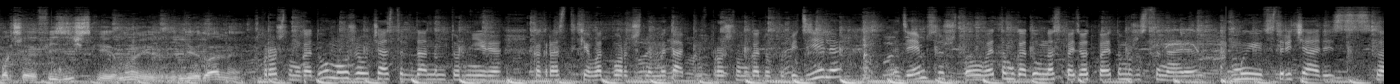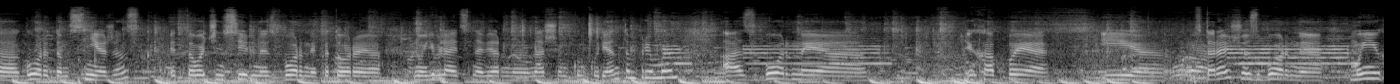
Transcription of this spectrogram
больше физические, ну и индивидуальные. В прошлом году мы уже участвовали в данном турнире, как раз таки в отборочном этапе в прошлом году победили. Надеемся, что в этом году у нас пойдет по этому же сценарию. Мы встречались с э, городом Снежинск. Это очень сильная сборная, которая ну, является, наверное, нашим конкурентом прямым. А сборные ИХП и вторая еще сборная. Мы их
